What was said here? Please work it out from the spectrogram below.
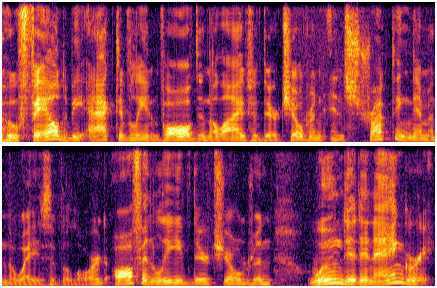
who fail to be actively involved in the lives of their children, instructing them in the ways of the Lord, often leave their children wounded and angry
